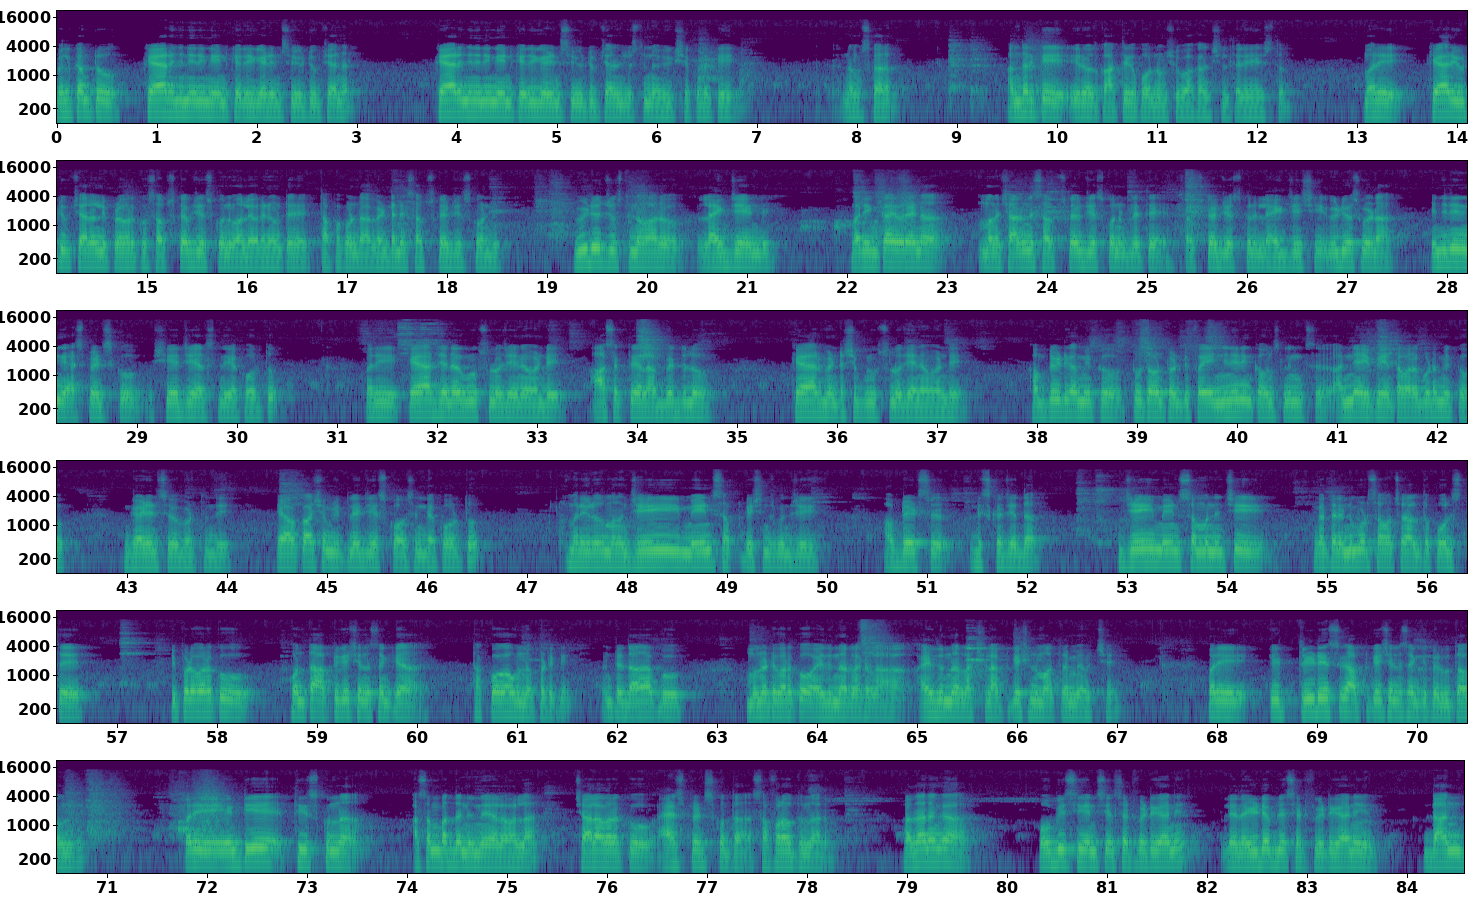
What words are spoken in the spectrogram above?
Welcome to KR engineering and career guidance YouTube channel KR engineering and career guidance YouTube channel చూస్తున్న వీక్షకులకి నమస్కారం. అందరికీ ఈరోజు కార్తీక పౌర్ణమి శుభాకాంక్షలు తెలియజేస్తూ మరి కేఆర్ యూట్యూబ్ ఛానల్ని ఇప్పటివరకు సబ్స్క్రైబ్ చేసుకుని వాళ్ళు ఎవరైనా ఉంటే తప్పకుండా వెంటనే సబ్స్క్రైబ్ చేసుకోండి. వీడియో చూస్తున్న వారు లైక్ చేయండి. మరి ఇంకా ఎవరైనా మన ఛానల్ని సబ్స్క్రైబ్ చేసుకున్నట్లయితే సబ్స్క్రైబ్ చేసుకుని లైక్ చేసి వీడియోస్ కూడా ఇంజనీరింగ్ ఆస్పిరెంట్స్కు షేర్ చేయాల్సిందిగా కోరుతూ మరి కేఆర్ జనరల్ గ్రూప్స్లో జాయిన్ అవ్వండి. ఆసక్తి గల అభ్యర్థులు కేఆర్ మెంటర్షిప్ గ్రూప్స్లో జాయిన్ అవ్వండి. కంప్లీట్గా మీకు two thousand twenty five engineering counsellings అన్నీ అయిపోయేంత వరకు కూడా మీకు గైడెన్స్ ఇవ్వబడుతుంది. ఈ అవకాశం యూటిలైజ్ చేసుకోవాల్సిందిగా కోరుతూ మరి ఈరోజు మనం జేఈ మెయిన్స్ అప్లికేషన్స్ గురించి అప్డేట్స్ డిస్కస్ చేద్దాం. జేఈ మెయిన్స్ సంబంధించి గత రెండు మూడు సంవత్సరాలతో పోలిస్తే ఇప్పటి వరకు కొంత అప్లికేషన్ల సంఖ్య తక్కువగా ఉన్నప్పటికీ అంటే దాదాపు మొన్నటి వరకు ఐదున్నర లక్షల ఐదున్నర లక్షల అప్లికేషన్లు మాత్రమే వచ్చాయి. మరి ఈ త్రీ డేస్గా అప్లికేషన్ల సంఖ్య పెరుగుతూ ఉంది. మరి ఎన్టీఏ తీసుకున్న అసంబద్ధ నిర్ణయాల వల్ల చాలా వరకు యాస్పిరెంట్స్ కొంత సఫర్ అవుతున్నారు. ప్రధానంగా ఓబీసీ ఎన్సీఎల్ సర్టిఫికేట్ కానీ లేదా ఈడబ్ల్యూఎస్ సర్టిఫికేట్ కానీ దాని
